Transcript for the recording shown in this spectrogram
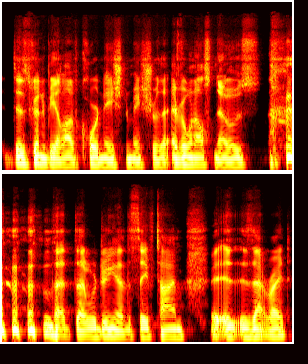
there's going to be a lot of coordination to make sure that everyone else knows that uh, we're doing it at the safe time. Is, is, that right?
